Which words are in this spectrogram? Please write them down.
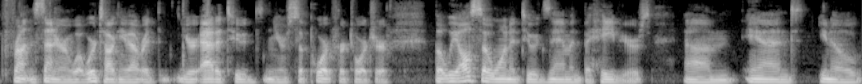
front and center in what we're talking about, right? Your attitudes and your support for torture. But we also wanted to examine behaviors. Um, and you know,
